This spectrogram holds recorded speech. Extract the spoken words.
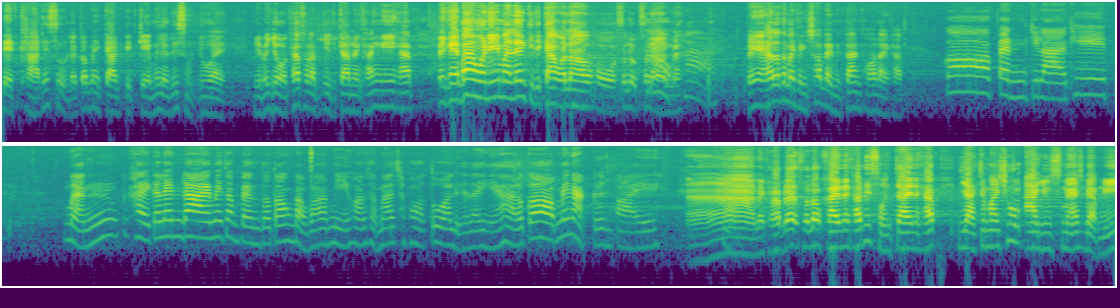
เด็ดขาดที่สุด แล้วก็เป็นการปิดเกมให้เร็วที่สุดด้วย มีประโยชน์ครับสำหรับกิจกรรมในครั้งนี้ครับเป็นไงบ้างวันนี้มาเล่นกิจกรรมกับเราโหสนุกสนานไหมค่ะ เป็นไงครับแล้วทำไมถึงชอบแบดมินตันเพราะอะไรครับ ก็เป็นกีฬาที่เหมือนใครก็เล่นได้ไม่จำเป็นจะต้องแบบว่ามีความสามารถเฉพาะตัวหรืออะไรอย่างเงี้ยค่ะ แล้วก็ไม่หนักเกินไป อ่า นะครับ และสำหรับใครนะครับที่สนใจนะครับ อยากจะมาช่วง Are You Smash แบบนี้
